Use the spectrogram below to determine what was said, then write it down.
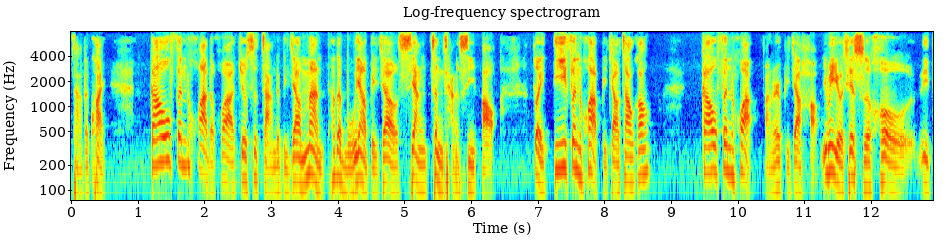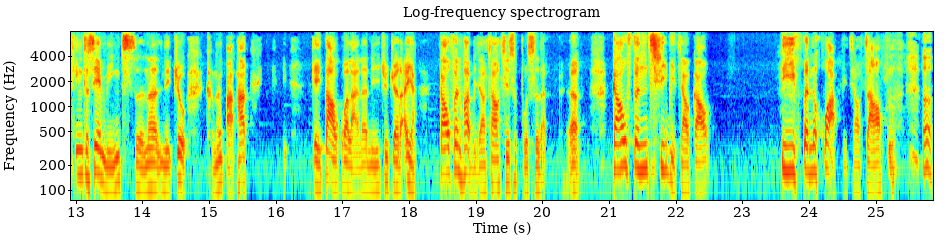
长得快；高分化的话，就是长得比较慢，它的模样比较像正常细胞。对，低分化比较糟糕，高分化反而比较好。因为有些时候你听这些名词呢，你就可能把它给倒过来了，你就觉得哎呀，高分化比较糟，其实不是的。呃，高分期比较高，低分化比较糟。哦，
